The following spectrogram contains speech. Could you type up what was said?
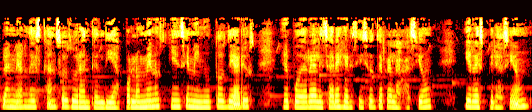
planear descansos durante el día, por lo menos 15 minutos diarios, el poder realizar ejercicios de relajación y respiración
